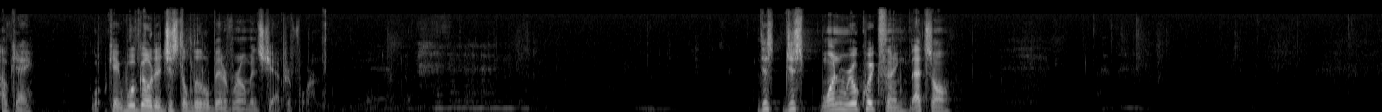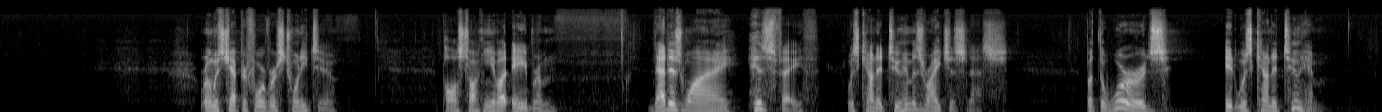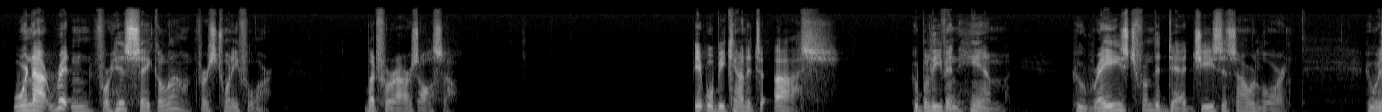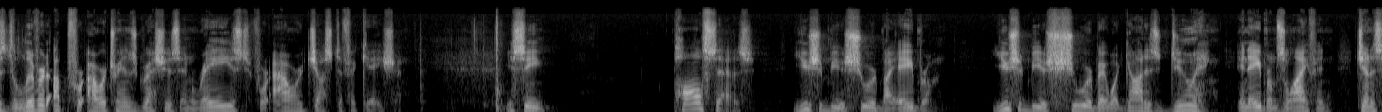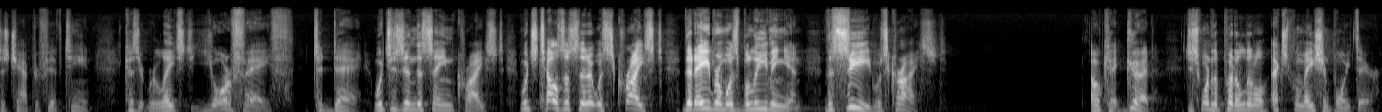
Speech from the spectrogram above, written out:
okay, okay, we'll go to just a little bit of Romans chapter 4. Just, just one real quick thing, that's all. Romans chapter 4, verse 22. Paul's talking about Abram. That is why his faith was counted to him as righteousness. But the words, it was counted to him, were not written for his sake alone, verse 24, but for ours also. It will be counted to us who believe in him who raised from the dead Jesus our Lord, who was delivered up for our transgressions and raised for our justification. You see, Paul says you should be assured by Abram. You should be assured by what God is doing in Abram's life in Genesis chapter 15, because it relates to your faith today, which is in the same Christ, which tells us that it was Christ that Abram was believing in. The seed was Christ. Okay, good. Just wanted to put a little exclamation point there.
